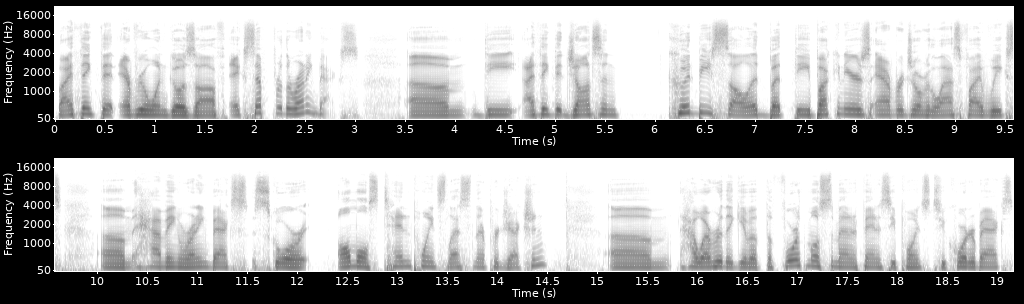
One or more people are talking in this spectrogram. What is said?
but I think that everyone goes off except for the running backs. Um, the I think that Johnson could be solid, but the Buccaneers average over the last five weeks, um, having running backs score almost 10 points less than their projection. Um, however, they give up the fourth most amount of fantasy points to quarterbacks,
